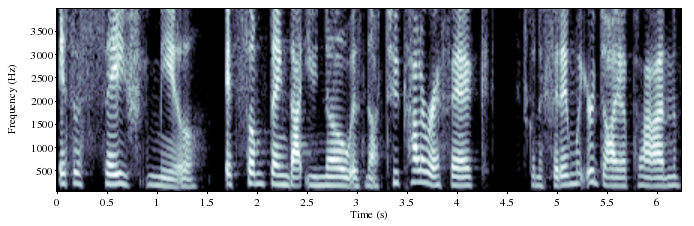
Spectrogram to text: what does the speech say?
it's a safe meal, it's something that you know is not too calorific, it's going to fit in with your diet plan,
